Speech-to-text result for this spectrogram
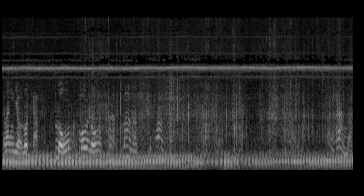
กำลังเดี่ยวรถกลับ หลงโมหลงมามาแบบทิศทางทิศทางแบบ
